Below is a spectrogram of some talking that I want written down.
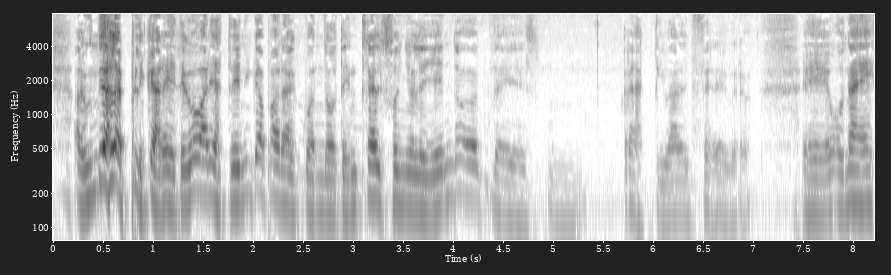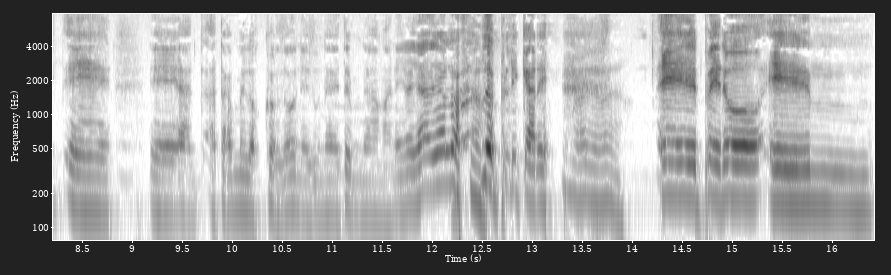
algún día la explicaré, tengo varias técnicas para cuando te entra el sueño leyendo, de, mm, reactivar el cerebro. Eh, una es eh, eh, atarme los cordones de una determinada manera, ya, ya lo, explicaré. pero em,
